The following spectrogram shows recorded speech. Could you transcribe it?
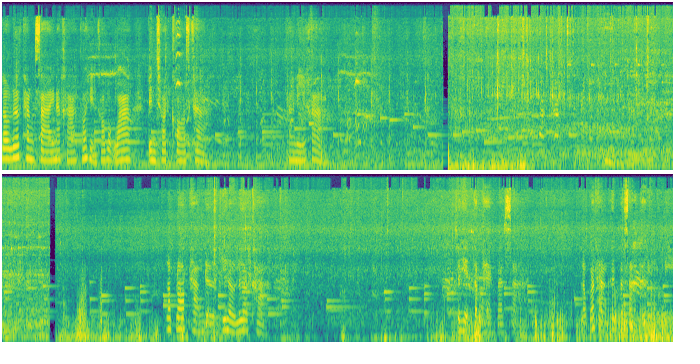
เราเลือกทางซ้ายนะคะ เพราะเห็นเขาบอกว่าเป็นช็อตคอร์สค่ะ ทางนี้ค่ะ รอบๆทางเดินที่เราเลือกค่ะ จะเห็นกำแพงปราสาทแล้วก็ทางขึ้นปราสาทจะอยู่ตรงนี้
